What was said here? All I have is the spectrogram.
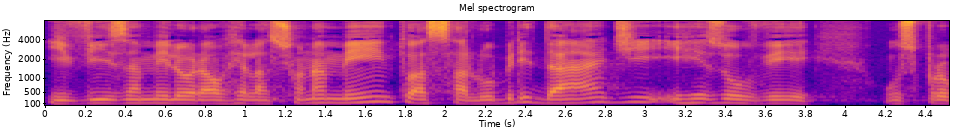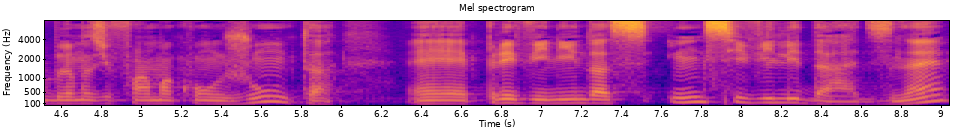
e, visa melhorar o relacionamento, a salubridade e resolver os problemas de forma conjunta, é, prevenindo as incivilidades. Né?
